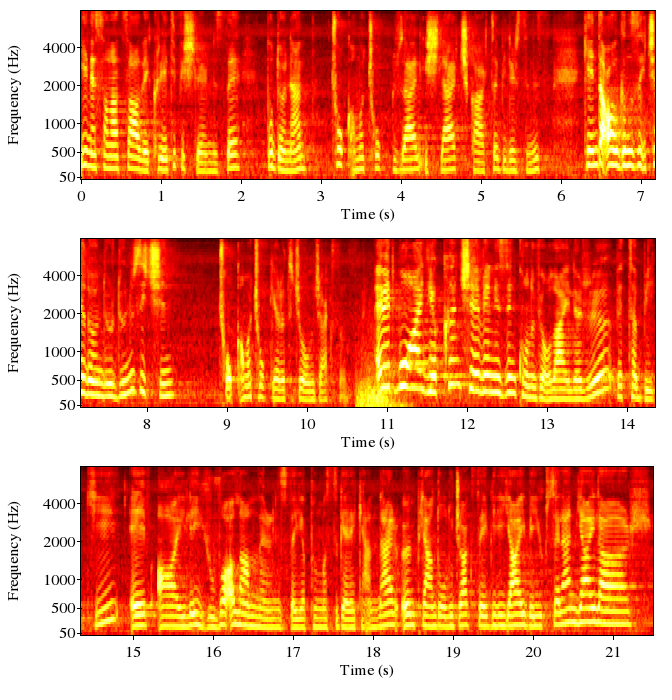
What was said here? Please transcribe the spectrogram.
Yine sanatsal ve kreatif işlerinizde bu dönem çok ama çok güzel işler çıkartabilirsiniz. Kendi algınızı içe döndürdüğünüz için çok ama çok yaratıcı olacaksınız. Evet bu ay yakın çevrenizin konu ve olayları ve tabii ki ev, aile, yuva alanlarınızda yapılması gerekenler ön planda olacak sevgili yay ve yükselen yaylar.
